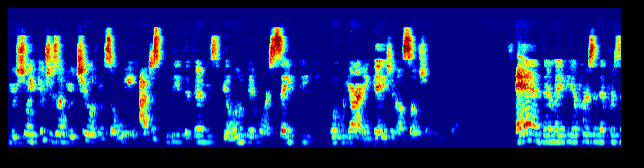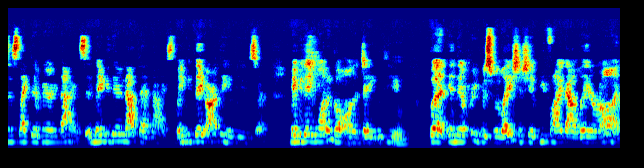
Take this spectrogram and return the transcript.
you're showing pictures of your children. So we I just believe that there needs to be a little bit more safety when we are engaging on social media. And there may be a person that presents like they're very nice, and maybe they're not that nice. Maybe they are the abuser. Maybe they want to go on a date with you, mm. but in their previous relationship, you find out later on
